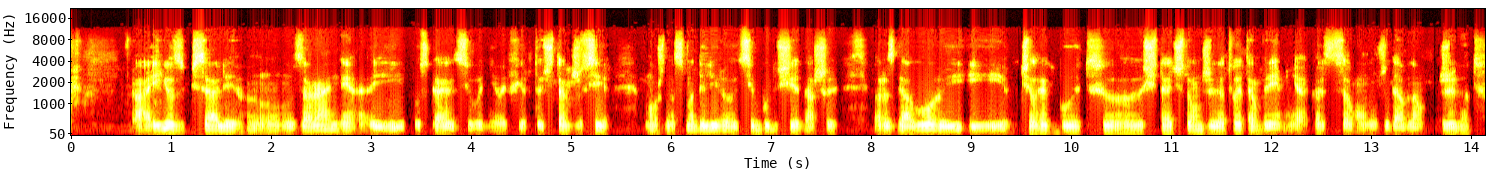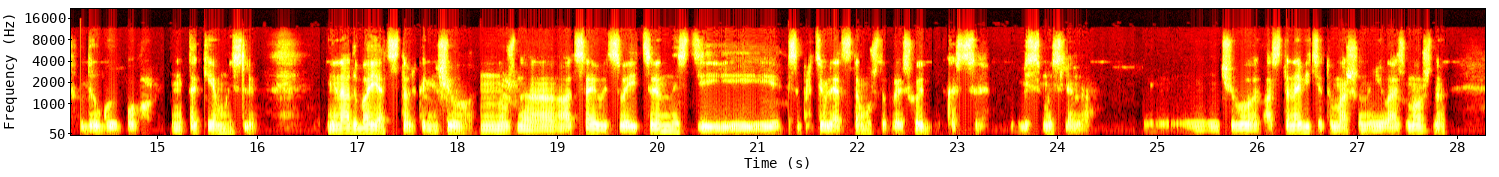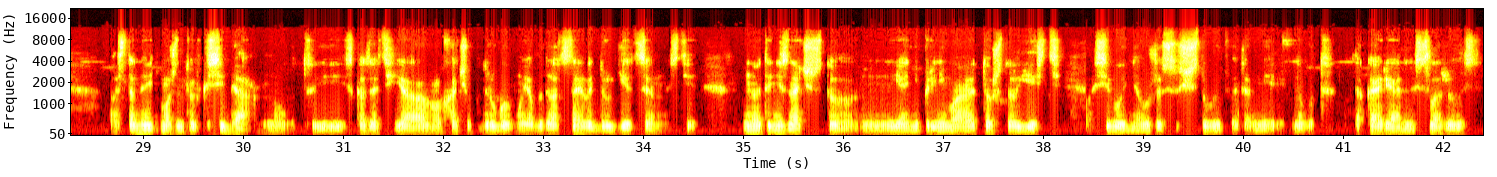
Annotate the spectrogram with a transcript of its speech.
а ее записали э, заранее и пускают сегодня в эфир. Точно так же все можно смоделировать все будущие наши разговоры, и человек будет э, считать, что он живет в этом времени, а оказывается, он уже давно живет в другую эпоху. Такие мысли. Не надо бояться только ничего. Нужно отстаивать свои ценности и сопротивляться тому, что происходит, кажется, бессмысленно. Ничего, остановить эту машину невозможно. Остановить можно только себя. Ну, вот, и сказать, я хочу по-другому, я буду отстаивать другие ценности. Но это не значит, что я не принимаю то, что есть сегодня уже существует в этом мире. Но вот такая реальность сложилась.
